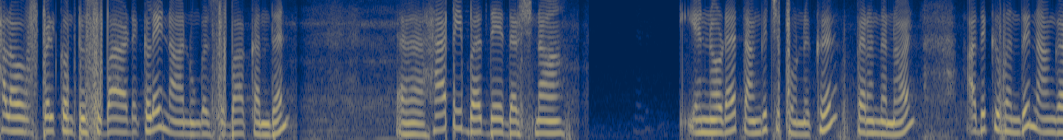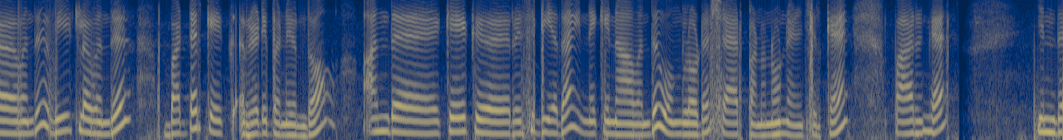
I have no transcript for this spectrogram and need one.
ஹலோ வெல்கம் டு சுபா அடுக்கலை நான் உங்கள் சுபா கந்தன் ஹாப்பி பர்த்டே தர்ஷனா என்னோட தங்கச்சி பொண்ணுக்கு பிறந்த நாள். அதுக்கு வந்து நாங்கள் வந்து வீட்டில் வந்து பட்டர் கேக் ரெடி பண்ணியிருந்தோம். அந்த கேக்கு ரெசிபியை தான் இன்றைக்கி நான் வந்து உங்களோட ஷேர் பண்ணணும்னு நினச்சிருக்கேன். பாருங்கள் இந்த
